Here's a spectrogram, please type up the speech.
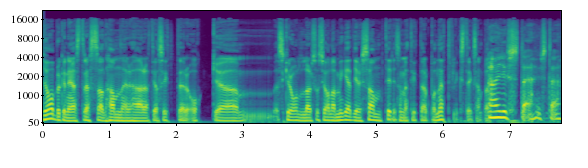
jag brukar när jag är stressad hamna i det här att jag sitter och eh, scrollar sociala medier samtidigt som jag tittar på Netflix till exempel. Ja, just det. Just det.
